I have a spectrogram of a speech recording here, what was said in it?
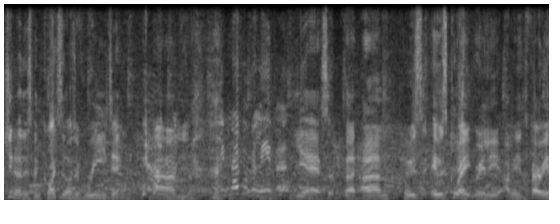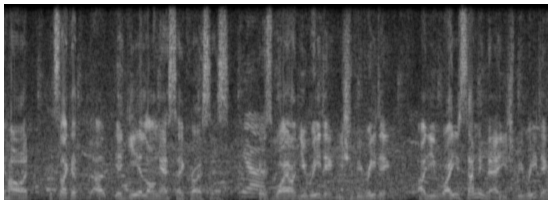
Do you know, there's been quite a lot of reading. Um, you never believe it. yes, but um, it was it was great, really. I mean, it's very hard. It's like a, a, a year-long essay crisis. Yeah. Because why aren't you reading? You should be reading. Are you? Why are you standing there? You should be reading.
